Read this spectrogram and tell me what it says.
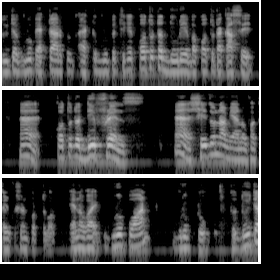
দুইটা গ্রুপ একটা আর একটা গ্রুপের থেকে কতটা দূরে বা কতটা কাছে হ্যাঁ কতটা ডিফারেন্স হ্যাঁ সেই জন্য আমি অ্যানোভা ক্যালকুলেশন করতে পারব। ANOVA group one group two তো দুইটা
